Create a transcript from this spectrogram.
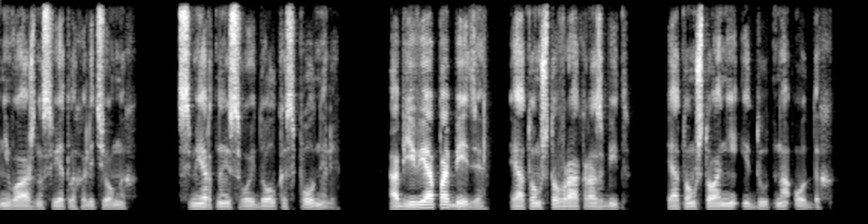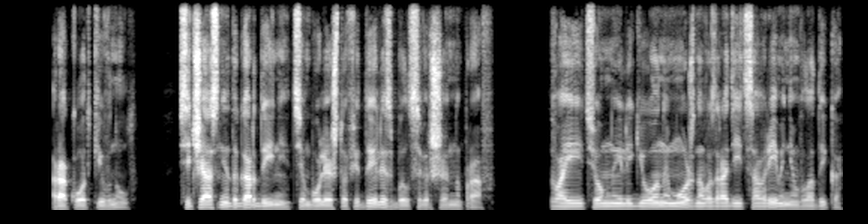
неважно, светлых или темных. Смертные свой долг исполнили. Объяви о победе и о том, что враг разбит, и о том, что они идут на отдых. Ракот кивнул. Сейчас не до гордыни, тем более, что Фиделис был совершенно прав. Твои темные легионы можно возродить со временем, владыка,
